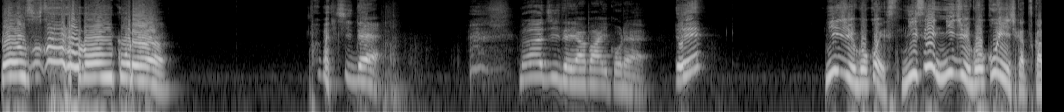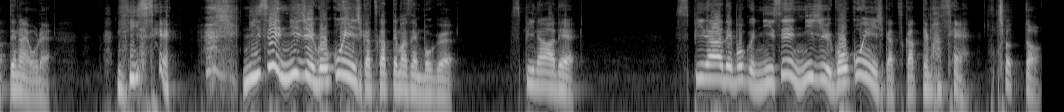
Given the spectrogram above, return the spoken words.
マジでやばいこれマジでマジでやばいこれえ ?25 コインです。2025コインしか使ってない俺。2000、2025コインしか使ってません僕。スピナーで。スピナーで僕2025コインしか使ってません。ちょっと。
